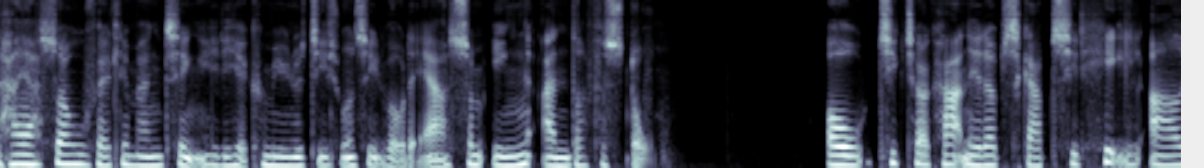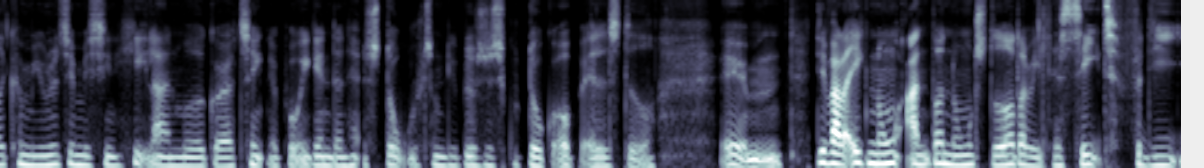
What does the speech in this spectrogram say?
der har jeg så ufattelig mange ting i de her communities, uanset hvor det er, som ingen andre forstår. Og TikTok har netop skabt sit helt eget community med sin helt egen måde at gøre tingene på. Igen den her stol, som lige pludselig skulle dukke op alle steder. Øhm, det var der ikke nogen andre nogen steder, der ville have set, fordi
